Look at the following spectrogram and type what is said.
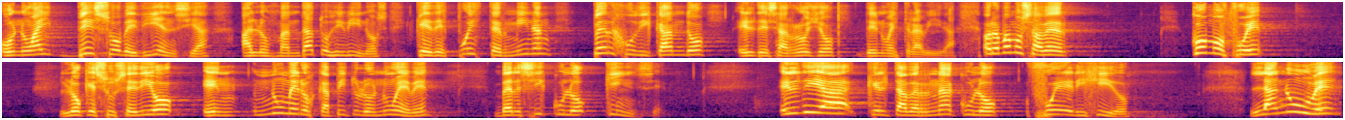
o no hay desobediencia a los mandatos divinos que después terminan perjudicando el desarrollo de nuestra vida. Ahora vamos a ver cómo fue lo que sucedió en Números capítulo 9, versículo 15. El día que el tabernáculo fue erigido, la nube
